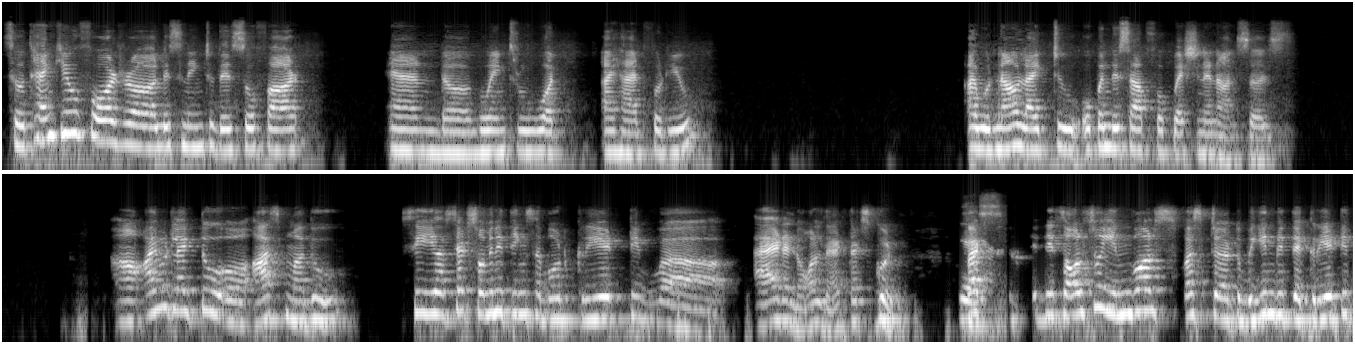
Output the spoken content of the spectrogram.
So thank you for uh, listening to this so far and uh, going through what I had for you. I would now like to open this up for question and answers. Uh, I would like to uh, ask Madhu. See, you have said so many things about creative uh, ad and all that. That's good. Yes. But this also involves first uh, to begin with the creative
